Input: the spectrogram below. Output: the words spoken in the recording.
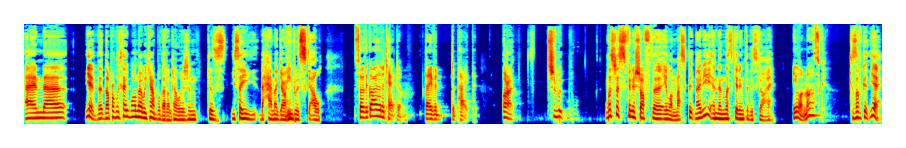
And uh, yeah, they'll probably say, "Well, no, we can't put that on television because you see the hammer going into his skull." So the guy that attacked him, David DePape. All right, should we? Let's just finish off the Elon Musk bit, maybe, and then let's get into this guy. Elon Musk, because I've got yeah.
